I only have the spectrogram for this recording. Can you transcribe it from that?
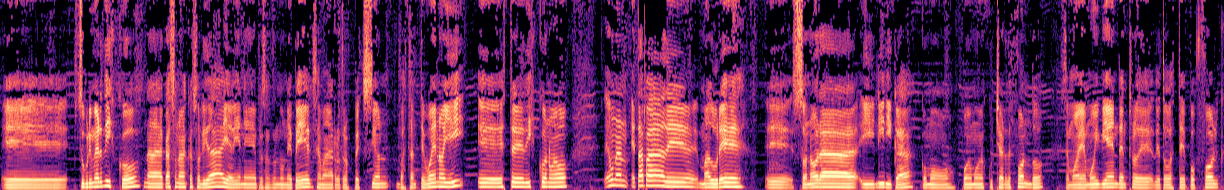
Eh, su primer disco, nada acaso nada casualidad, ya viene presentando un EP que se llama Retrospección, bastante bueno. Y eh, este disco nuevo es una etapa de madurez eh, sonora y lírica, como podemos escuchar de fondo. Se mueve muy bien dentro de, de todo este pop folk,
